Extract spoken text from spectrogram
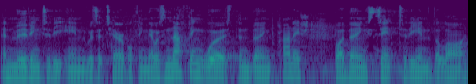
and moving to the end was a terrible thing. There was nothing worse than being punished by being sent to the end of the line.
